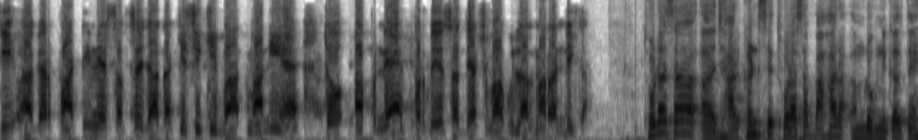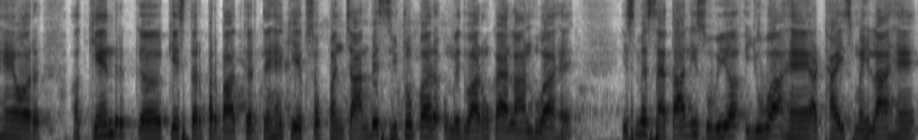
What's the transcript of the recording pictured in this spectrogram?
कि अगर पार्टी ने सबसे ज़्यादा किसी की बात मानी है तो अपने प्रदेश अध्यक्ष बाबूलाल मरांडी का। थोड़ा सा झारखंड से थोड़ा सा बाहर हम लोग निकलते हैं और केंद्र के स्तर पर बात करते हैं कि एक सौ पंचानवे सीटों पर उम्मीदवारों का ऐलान हुआ है। इसमें सैंतालीस युवा हैं, अट्ठाईस महिला हैं,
